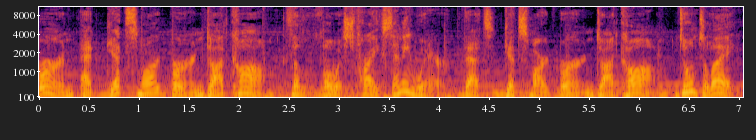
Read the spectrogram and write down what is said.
Burn at GetSmartBurn.com. The lowest price anywhere. That's GetSmartBurn.com. Don't delay.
